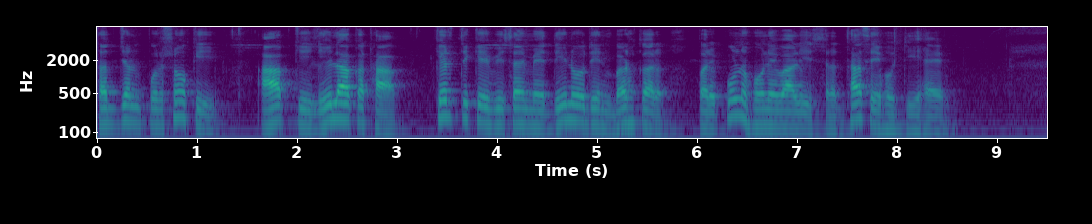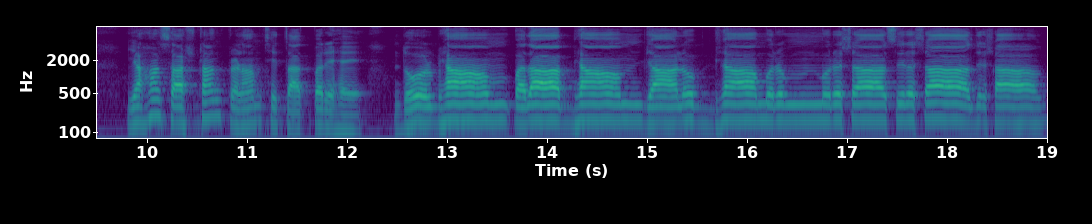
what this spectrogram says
सज्जन पुरुषों की आपकी लीला कथा कीर्ति के विषय में दिनों दिन बढ़कर परिपूर्ण होने वाली श्रद्धा से होती है। यहाँ साष्टांग प्रणाम से तात्पर्य है। दोर्भ्याम, पदाभ्याम जानुभ्यामुर्मुरसा शिरसा दृशा।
